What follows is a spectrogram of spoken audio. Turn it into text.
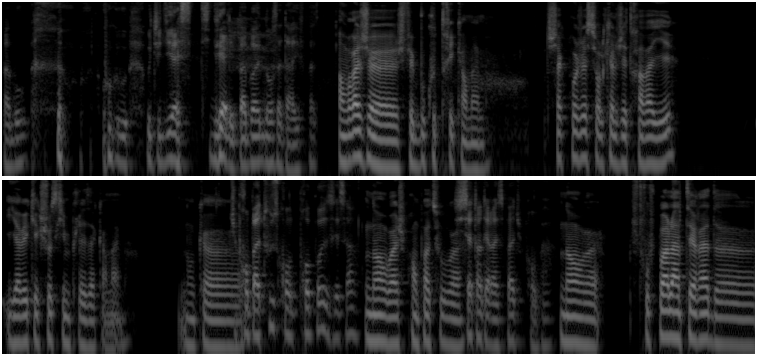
pas beaux, ou, ou tu dis, ah, cette idée, elle est pas bonne, non, ça t'arrive pas. En vrai, je, je fais beaucoup de tri quand même. Chaque projet sur lequel j'ai travaillé, il y avait quelque chose qui me plaisait quand même. Donc, euh, Tu prends pas tout ce qu'on te propose, c'est ça? Non, ouais, je prends pas tout, ouais. Si ça t'intéresse pas, tu prends pas. Non, ouais. Je trouve pas l'intérêt de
